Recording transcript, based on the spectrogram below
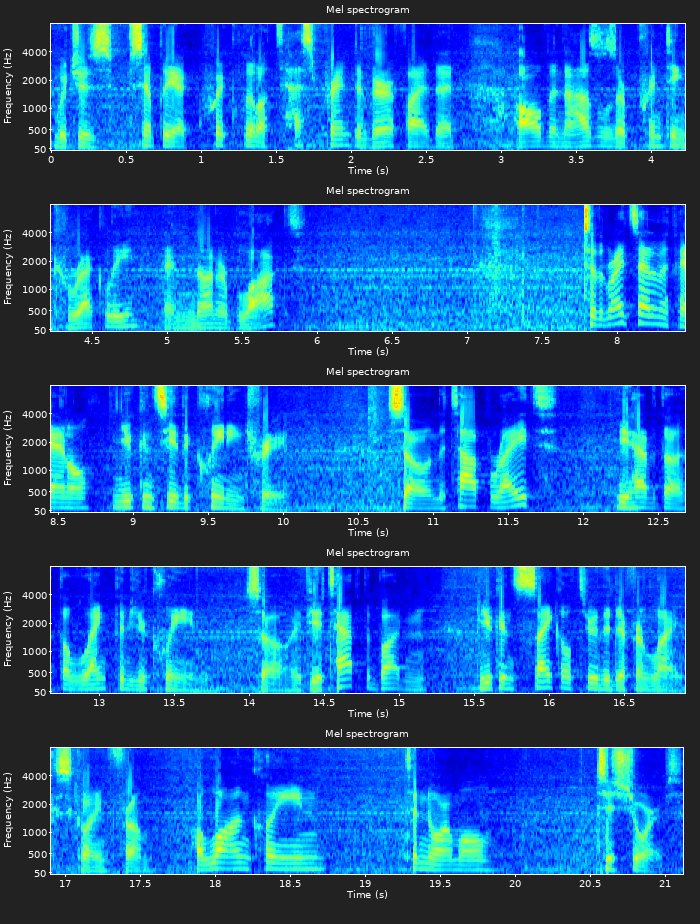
which is simply a quick little test print to verify that all the nozzles are printing correctly and none are blocked. To the right side of the panel, you can see the cleaning tree. So in the top right, you have the, the length of your clean. So if you tap the button, you can cycle through the different lengths, going from a long clean to normal to short.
